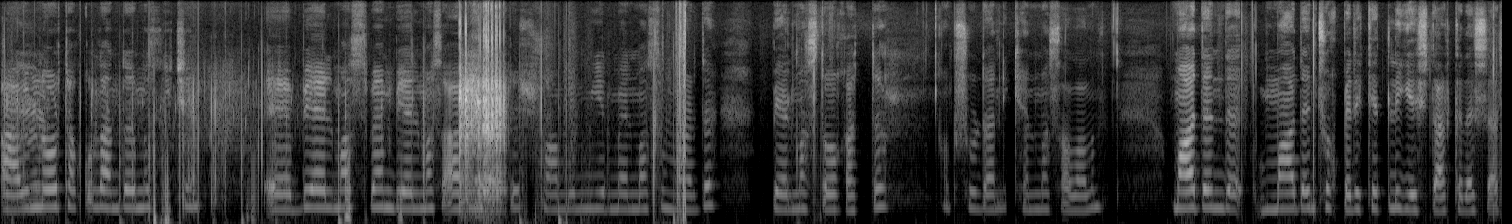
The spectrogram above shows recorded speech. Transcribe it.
Abimle ortak kullandığımız için e, bir elmas ben bir elmas abim vardı. Şu an benim 20 elmasım vardı. Bir elmas da o kattı. Hop şuradan iki elmas alalım. Madende maden çok bereketli geçti arkadaşlar.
